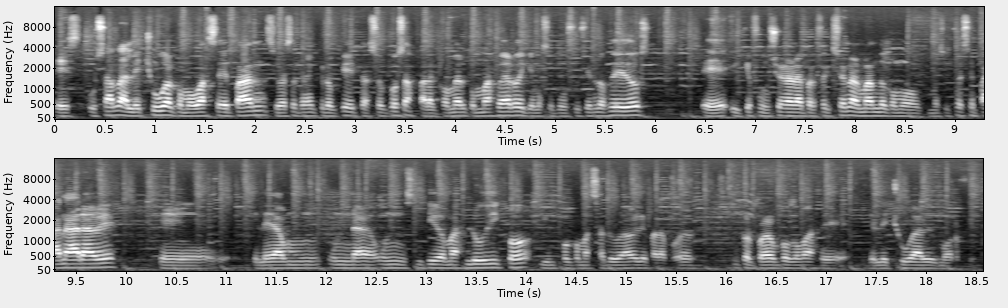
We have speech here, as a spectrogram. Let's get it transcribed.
es usar la lechuga como base de pan, si vas a tener croquetas o cosas para comer con más verde, que no se te ensucien los dedos eh, y que funciona a la perfección armando como, como si fuese pan árabe, que, le da un, sentido más lúdico y un poco más saludable para poder incorporar un poco más de, lechuga al morfio.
